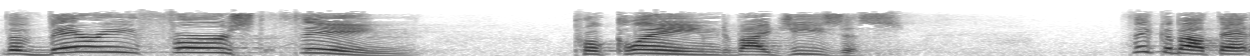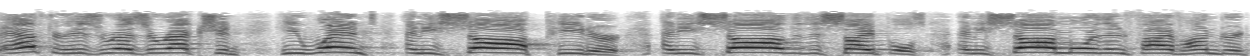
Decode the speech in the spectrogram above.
the very first thing proclaimed by Jesus. Think about that. After his resurrection, he went and he saw Peter and he saw the disciples and he saw more than 500.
